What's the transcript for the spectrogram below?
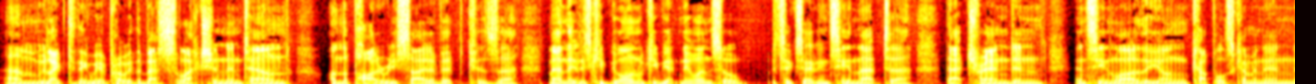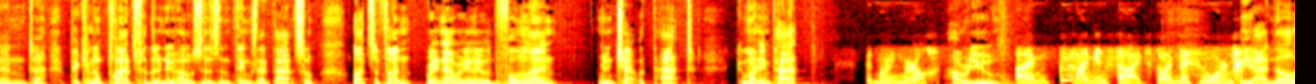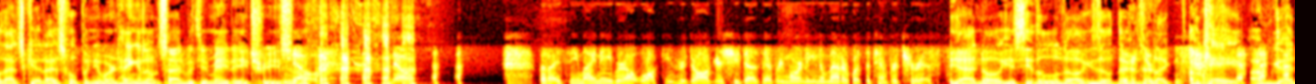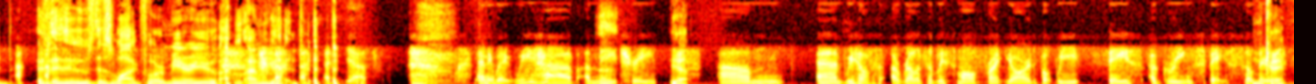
Um, we like to think we have probably the best selection in town on the pottery side of it because, uh, man, they just keep going. We keep getting new ones. So it's exciting seeing that uh, that trend and and seeing a lot of the young couples coming in and uh, picking out plants for their new houses and things like that. So lots of fun. Right now, we're going to go to the phone line. We're going to chat with Pat. Good morning, Pat. Good morning, Merle. How are you? I'm good. I'm inside, so I'm nice and warm. Yeah, no, that's good. I was hoping you weren't hanging outside with your Mayday tree. So. No, no. but I see my neighbor out walking her dog as she does every morning, no matter what the temperature is. Yeah, no, you see the little doggies out there, and they're like, "Okay, I'm good. Who's this walk for? Me or you? I'm, I'm good." yes. Anyway, we have a May tree. Yeah. Um, and we have a relatively small front yard, but we face a green space. So there's Okay.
